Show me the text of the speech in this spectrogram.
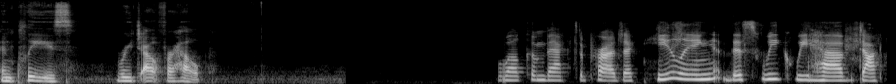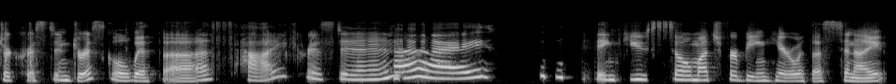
and please reach out for help. Welcome back to Project Healing. This week we have Dr. Kristen Driscoll with us. Hi, Kristen. Hi. Thank you so much for being here with us tonight.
